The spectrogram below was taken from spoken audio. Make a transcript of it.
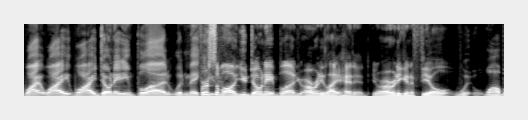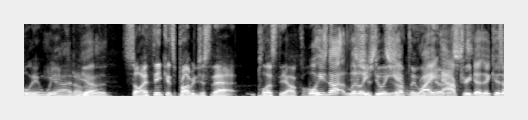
Why? Why? Why donating blood would make First you, of all, you donate blood, you're already lightheaded. You're already going to feel w- wobbly and weak. Yeah, I don't Yeah. know. That, So I think it's probably just that plus the alcohol. Well, he's not literally doing it right after he does it because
